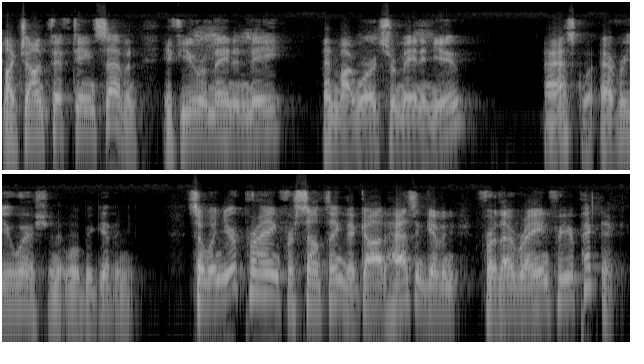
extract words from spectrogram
Like John 15, 7. If you remain in me and my words remain in you, ask whatever you wish and it will be given you. So when you're praying for something that God hasn't given for the rain for your picnic,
